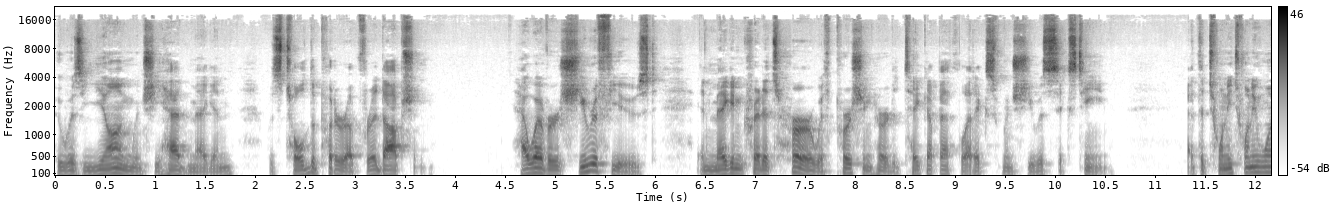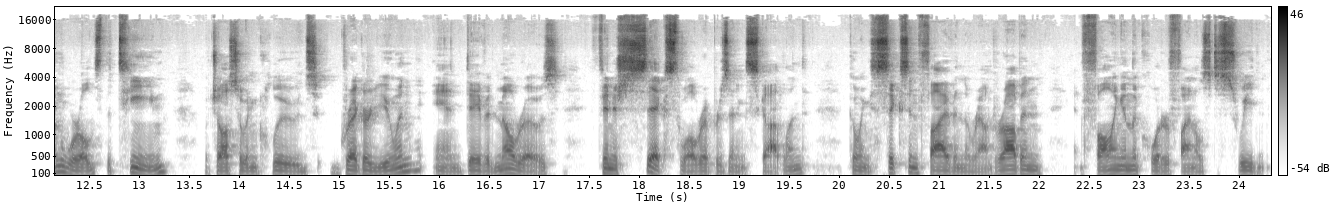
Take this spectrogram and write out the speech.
who was young when she had Megan, was told to put her up for adoption. However, she refused, and Megan credits her with pushing her to take up athletics when she was 16. At the 2021 Worlds, the team, which also includes Gregor Ewan and David Melrose, finished sixth while representing Scotland, going six and five in the round robin and falling in the quarterfinals to Sweden.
